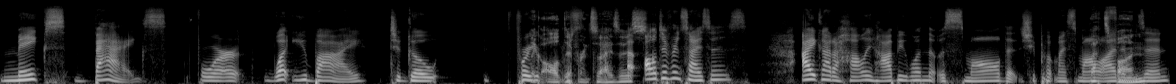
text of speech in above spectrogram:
makes bags for what you buy to go for Like your all different sizes. uh, all different sizes. I got a Holly Hobbie one that was small that she put my small That's items fun. in,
